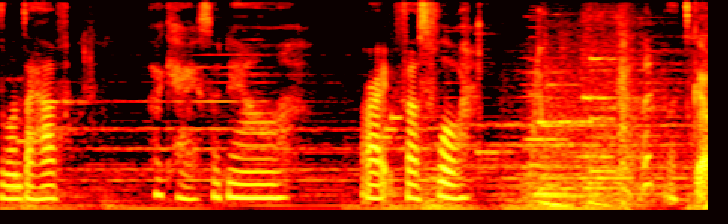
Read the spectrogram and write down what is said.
The ones I have. Okay, so now. Alright, first floor. Let's go.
